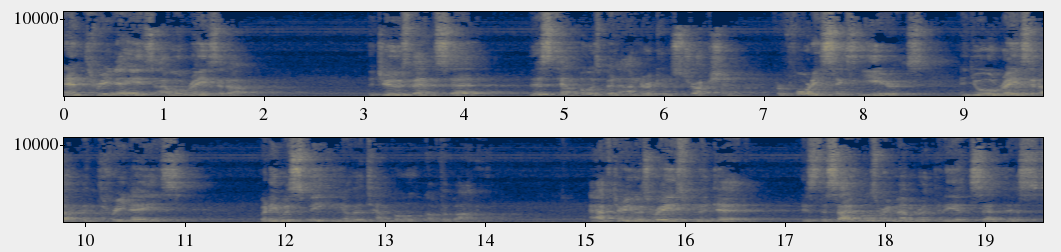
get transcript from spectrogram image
and in three days I will raise it up. The Jews then said, This temple has been under construction for 46 years, and you will raise it up in three days? But he was speaking of the temple of the body. After he was raised from the dead, his disciples remembered that he had said this,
